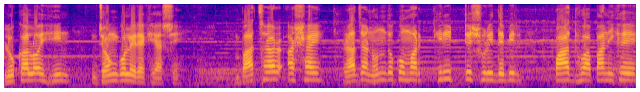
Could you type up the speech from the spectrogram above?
লোকালয়হীন জঙ্গলে রেখে আসে। বাছার আশায় রাজা নন্দকুমার কিরিটেশ্বরী দেবীর পা ধোয়া পানি খেয়ে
